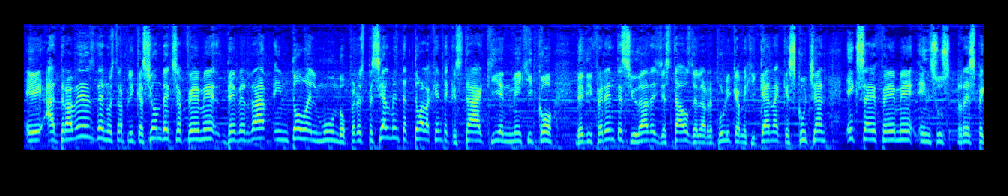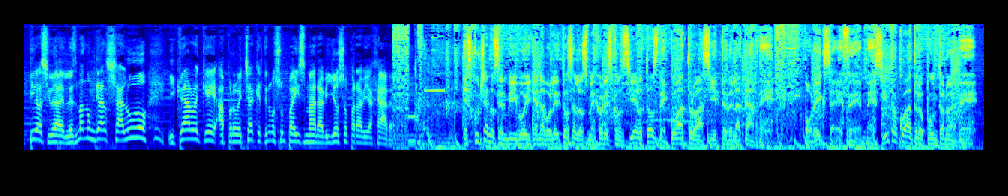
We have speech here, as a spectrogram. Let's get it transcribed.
eh, a través de nuestra aplicación de XFM, de verdad en todo el mundo, pero especialmente a toda la gente que está aquí en México, de diferentes ciudades y estados de la República Mexicana que escuchan XFM en sus respectivas ciudades. Les mando un gran saludo y claro hay que aprovechar que tenemos un país maravilloso para viajar. Escúchanos en vivo y gana boletos a los mejores conciertos de 4 a 7 de la tarde por Exa FM 104.9.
